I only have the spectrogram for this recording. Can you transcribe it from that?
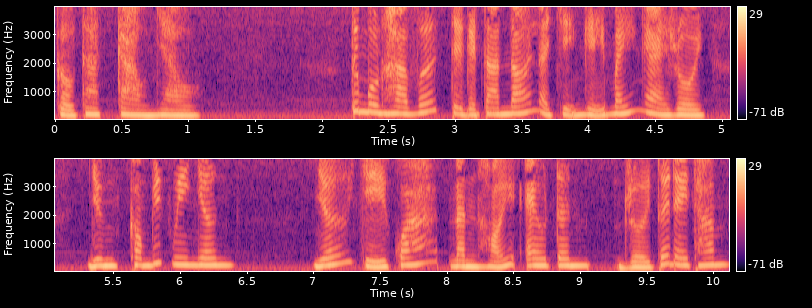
Cậu ta cào nhau. Tới môn Harvard thì người ta nói là chị nghỉ mấy ngày rồi, nhưng không biết nguyên nhân. Nhớ chị quá, đành hỏi Elton rồi tới đây thăm.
